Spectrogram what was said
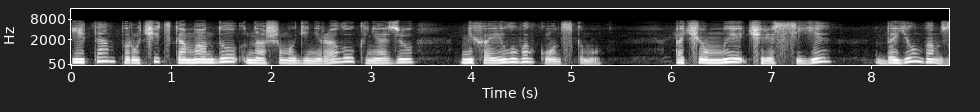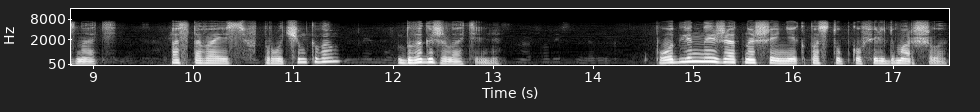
и там поручить команду нашему генералу князю Михаилу Волконскому, о чем мы через сие даем вам знать, оставаясь, впрочем, к вам благожелательны. Подлинное же отношение к поступку фельдмаршала,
